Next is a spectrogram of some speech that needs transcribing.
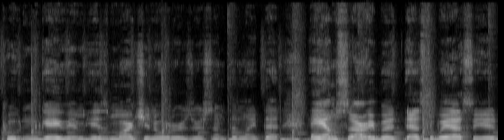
Putin gave him his marching orders or something like that. Hey, I'm sorry, but that's the way I see it.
